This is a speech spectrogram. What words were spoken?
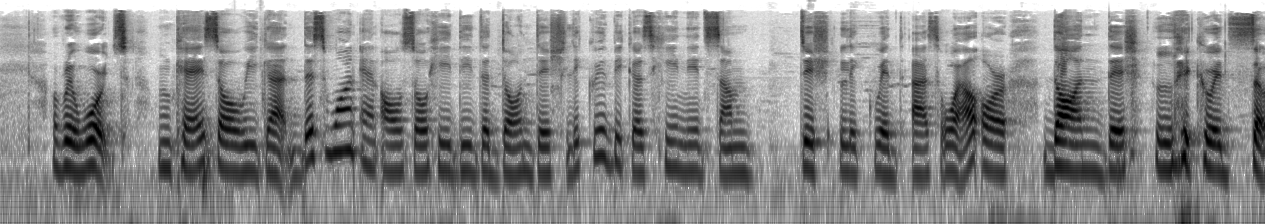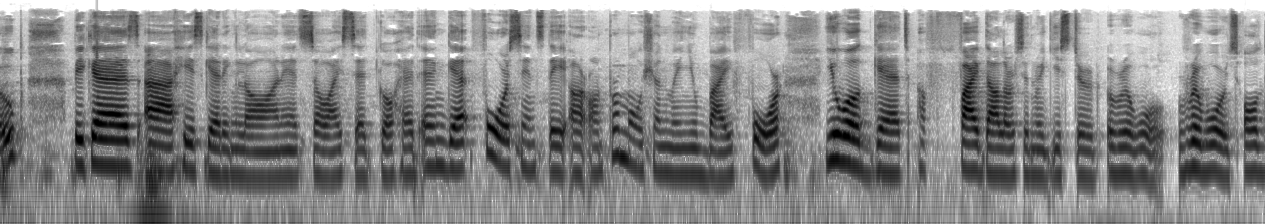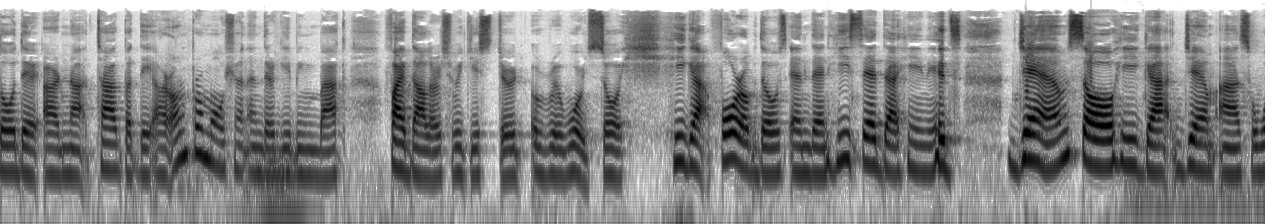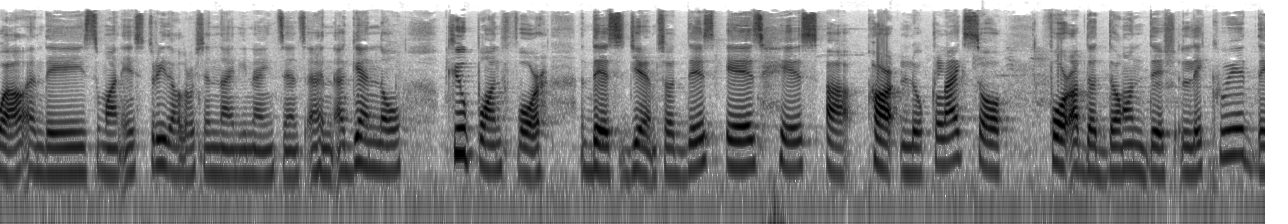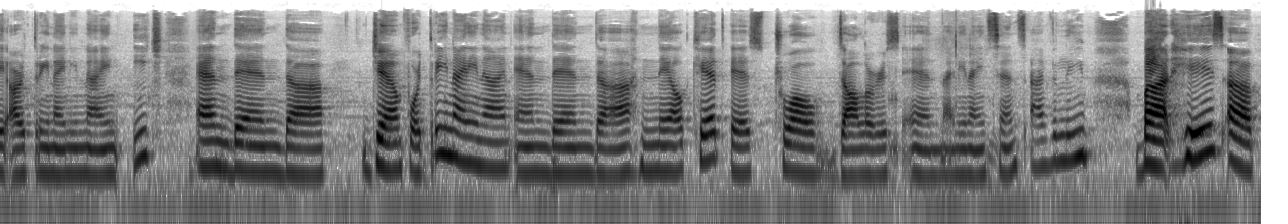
rewards okay so we got this one and also he did the Dawn dish liquid because he needs some dish liquid as well or Dawn dish liquid soap because uh, he's getting low on it. So I said go ahead and get four. Since they are on promotion when you buy four you will get a $5 in registered reward, rewards although they are not tagged but they are on promotion and they're giving back $5 registered rewards. So he got four of those and then he said that he needs gem. So he got gem as well. And this one is $3.99. And again, no coupon for this gem. So this is his uh, cart look like. So four of the Dawn Dish liquid, they are $3.99 each. And then the gem for $3.99 and then the nail kit is $12.99 I believe. But his uh,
